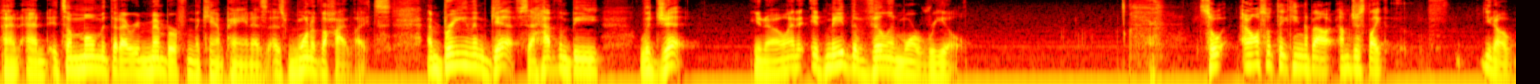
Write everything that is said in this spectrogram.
And, and it's a moment that I remember from the campaign as, as one of the highlights. And bringing them gifts and have them be legit, you know, and it, it made the villain more real so and also thinking about i'm just like you know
